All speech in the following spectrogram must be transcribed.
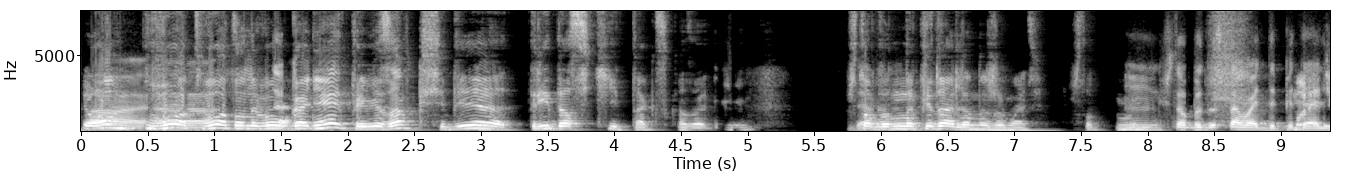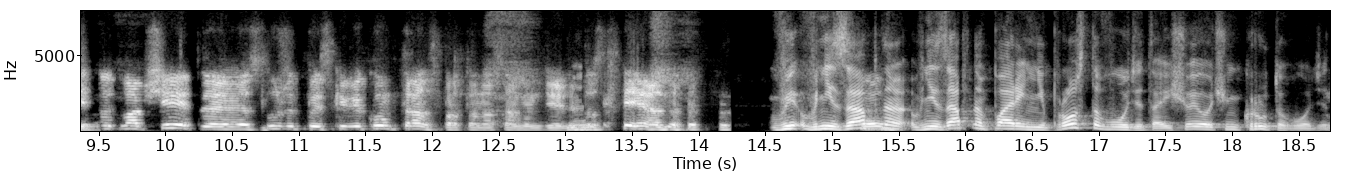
И он, А, вот, э, вот, он его да. угоняет, привязав к себе три доски, так сказать. Чтобы Да-да-да. на педали нажимать. Чтоб- Чтобы доставать до педали. Мальчик тут вообще это служит поисковиком транспорта на самом деле, постоянно. В- внезапно, внезапно парень не просто водит, а еще и очень круто водит.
